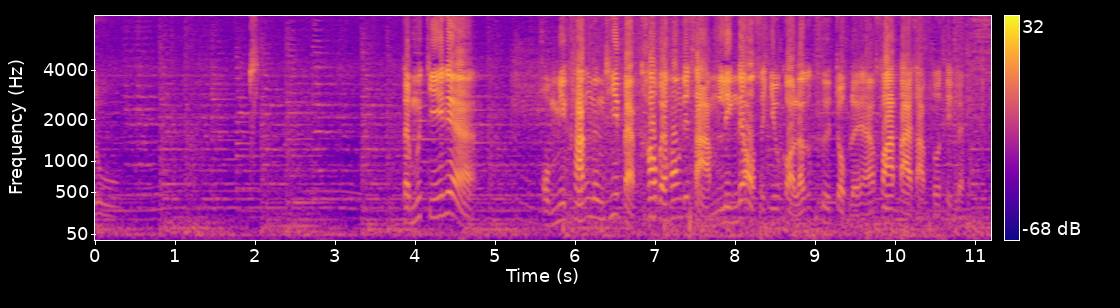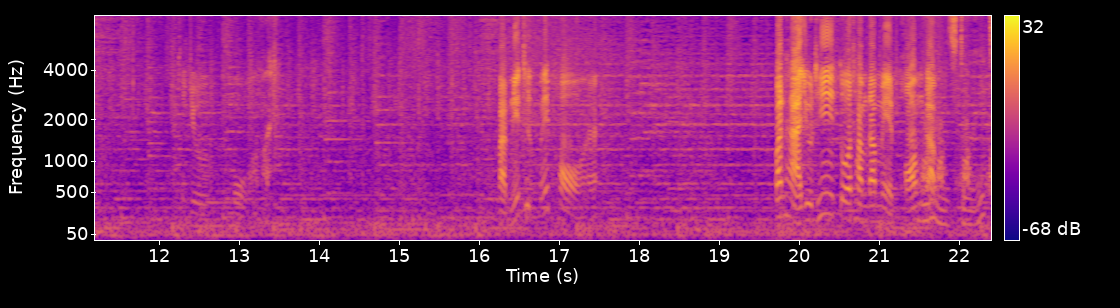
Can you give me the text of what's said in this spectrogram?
ดู แต่เมื่อกี้เนี่ย ผมมีครั้งหนึ่งที่แบบเข้าไปห้องที่ 3 ลิงได้ออกสกิลก่อนแล้วก็คือจบเลยฮะฟาดตาย 3 ตัวติดเลยสกิลหมู่แบบนี้ถึงไม่พอฮะ ปัญหาอยู่ที่ตัวทำดาเมจพร้อมกับ Allied turret.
